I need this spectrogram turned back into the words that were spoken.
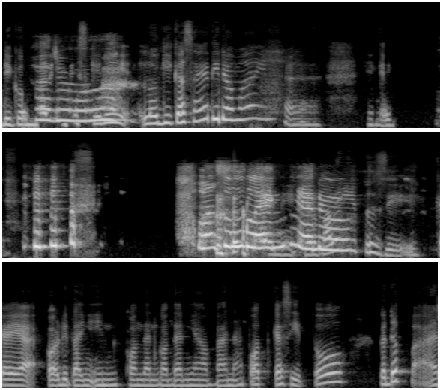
Rizky ini logika saya tidak main. Eh, ya kayak Langsung blank. Ya Aduh. itu sih. Kayak kalau ditanyain konten-kontennya apa. Nah, podcast itu ke depan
